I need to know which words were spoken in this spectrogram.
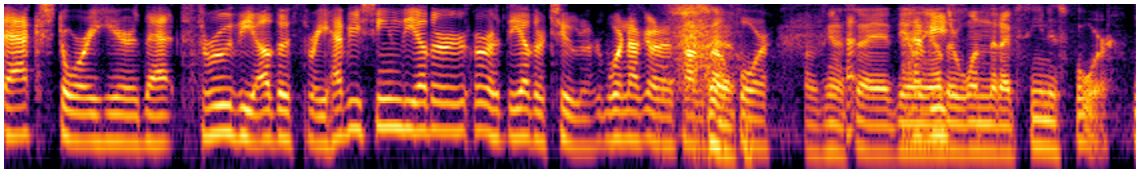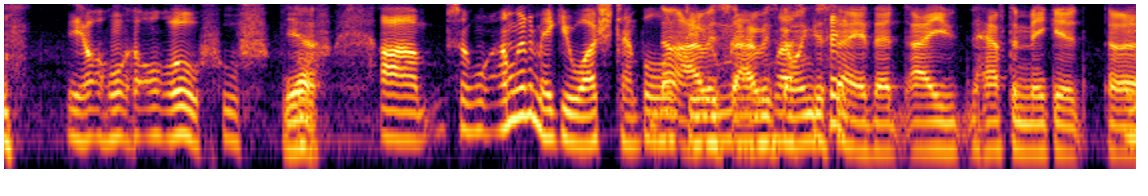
backstory here that through the other three. Have you seen the other or the other two? We're not going to talk about four. I was gonna say the only other s- one that I've seen is four. Yeah, oh, oh, oh, oof, Yeah. oof. Um, so I'm going to make you watch Temple No, of Doom. I was I was Last going to say that I have to make it uh,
